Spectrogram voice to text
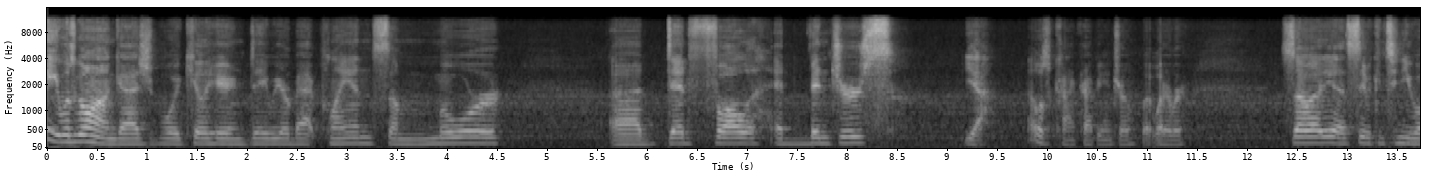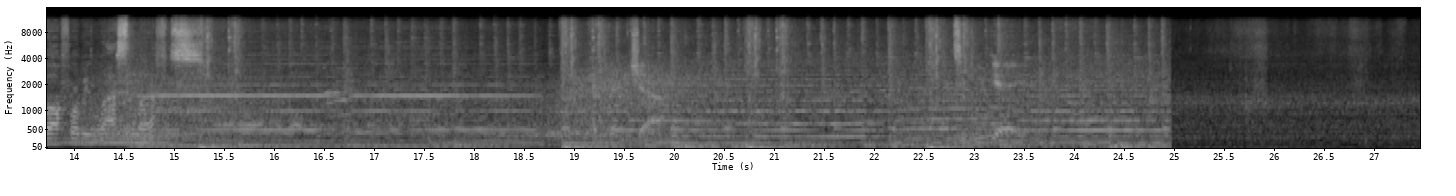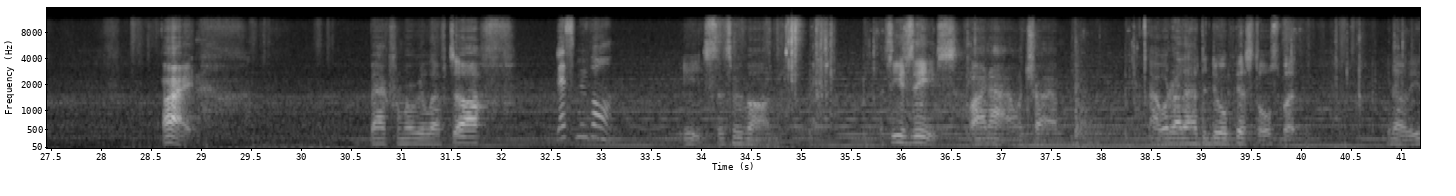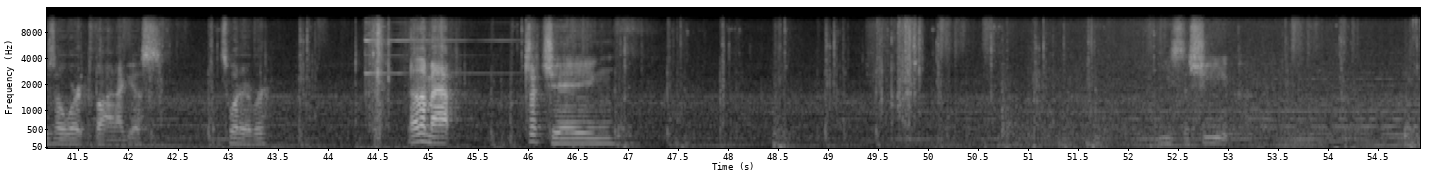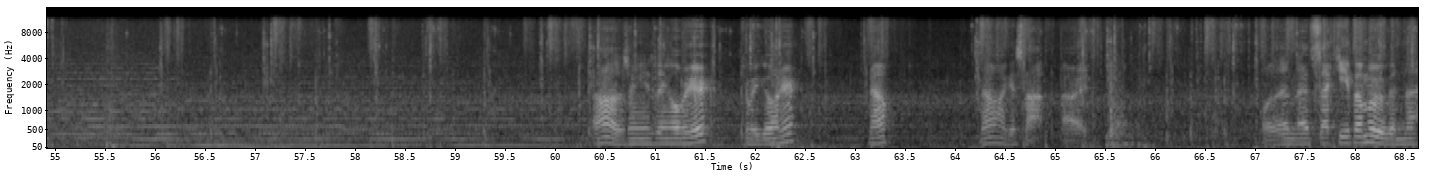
Hey, what's going on guys? Your boy Kill here and today we are back playing some more uh, Deadfall Adventures. Yeah, that was kind of crappy intro, but whatever. So uh, yeah, let's see if we continue off where we last left. Adventure. Continue game. Alright. Back from where we left off. Let's move on. Yes, let's move on. Let's use these. Why not? I want to try them. I would rather have the dual pistols, but, you know, these will work fine, I guess. It's whatever. Another map. Cha-ching. Use the sheep. Oh, is there anything over here? Can we go in here? No? No, I guess not. Alright. Well then, let's uh, keep it moving.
